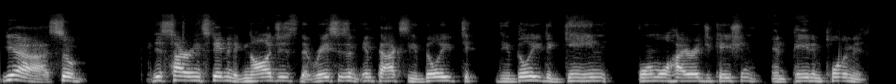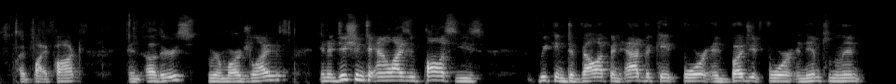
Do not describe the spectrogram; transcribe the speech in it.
yeah, so this hiring statement acknowledges that racism impacts the ability to the ability to gain formal higher education and paid employment by BIPOC and others who are marginalized. In addition to analyzing policies we can develop and advocate for and budget for and implement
